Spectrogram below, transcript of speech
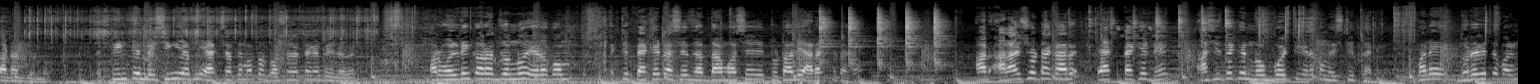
কাটার জন্য। তিনটে মেশিনই আপনি একসাথে মাত্র দশ হাজার টাকা পেয়ে যাবেন। আর হোল্ডিং করার জন্য এরকম একটি প্যাকেট আছে, যার দাম আছে টোটালি আড়াইশো টাকা। আর আড়াইশো টাকার এক প্যাকেটে আশি থেকে নব্বইটি এরকম স্টিপ থাকে। মানে ধরে নিতে পারেন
